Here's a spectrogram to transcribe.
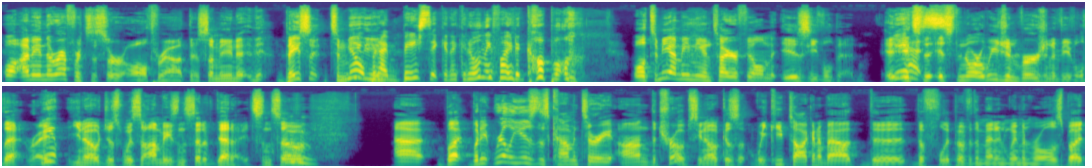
Well, I mean, the references are all throughout this. I mean, basic to me. No, the, but I'm basic and I can only find a couple. Well, to me, I mean, the entire film is Evil Dead. It, Yes. It's the it's the Norwegian version of Evil Dead, right? Yep. You know, just with zombies instead of deadites, and so. Mhm. Uh, but but it really is this commentary on the tropes, you know, because we keep talking about the the flip of the men and women roles, but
